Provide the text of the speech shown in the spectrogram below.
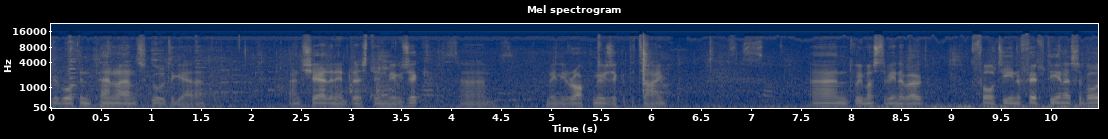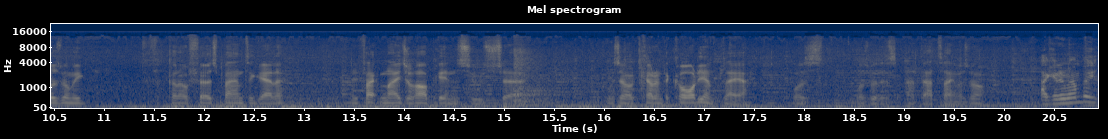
We were both in Penland School together and shared an interest in music, um, mainly rock music at the time. And we must have been about 14 or 15, I suppose, when we got our first band together. In fact, Nigel Hopkins, who's uh, was our current accordion player, was was with us at that time as well. I can remember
